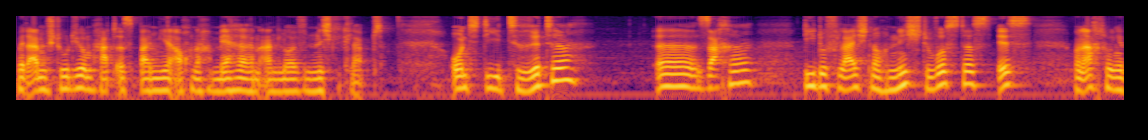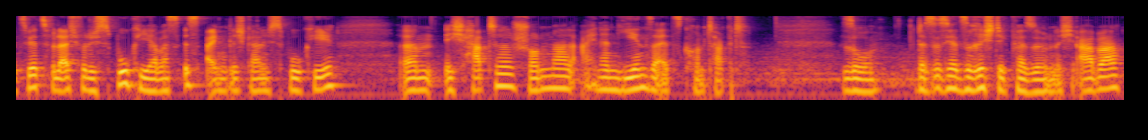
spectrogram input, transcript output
mit einem Studium hat es bei mir auch nach mehreren Anläufen nicht geklappt. Und die dritte äh, Sache, die du vielleicht noch nicht wusstest, ist, und Achtung, jetzt wird es vielleicht für dich spooky, aber es ist eigentlich gar nicht spooky. Ähm, ich hatte schon mal einen Jenseitskontakt. So, das ist jetzt richtig persönlich, aber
